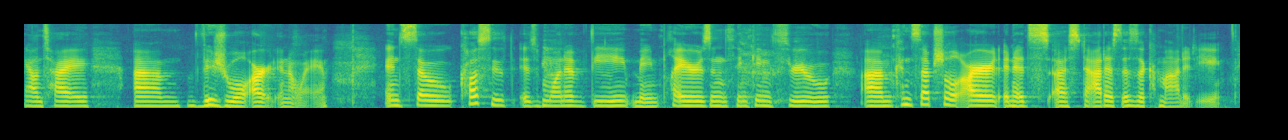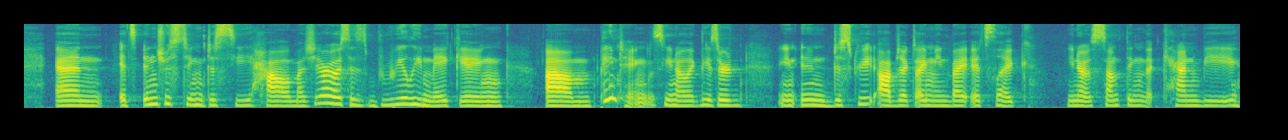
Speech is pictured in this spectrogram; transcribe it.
anti um, visual art in a way. And so Kosuth is one of the main players in thinking through um, conceptual art and its uh, status as a commodity. And it's interesting to see how Majerus is really making um, paintings. You know, like these are in, in discrete object, I mean by it's like, you know, something that can be,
